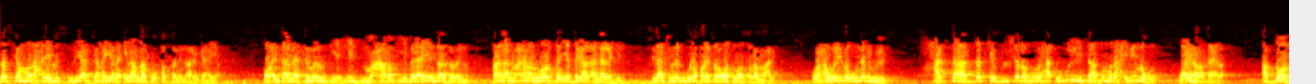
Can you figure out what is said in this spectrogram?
Dadka madaxdae mas'uuliyaadka hayana inaanaan ku qabsanin arrinka hayaan oo intaanaan tamarud iyo xisbi mucaarad iyo balaayo intaan samayno. Aanaan macnaha looltan iyo dagaal aanaan la gelin. Sidaasuu nebiguna faray salawatullahi wasalaamu caleyh waxa weliba uu nebigu yidhi xataa dadka bulshada ruuxa ugu liita hadduu madax idiin noqdo waa inaad adeecda addoon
